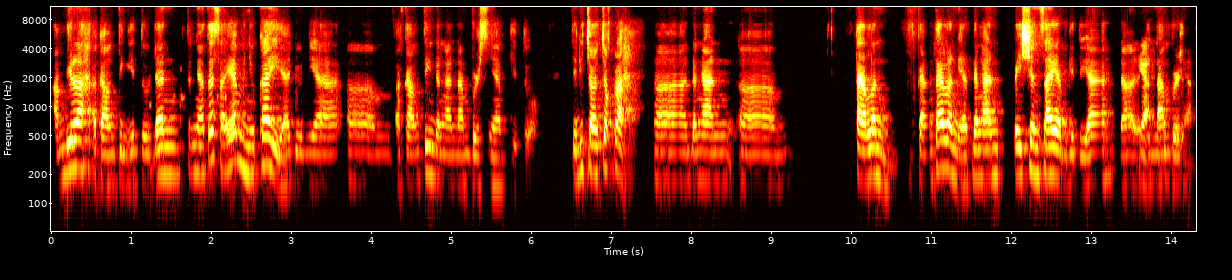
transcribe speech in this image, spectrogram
ambillah accounting itu dan ternyata saya menyukai ya dunia um, accounting dengan numbersnya gitu. Jadi cocok lah uh, dengan um, talent, bukan talent ya, dengan passion saya begitu ya, ya numbers. Ya.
